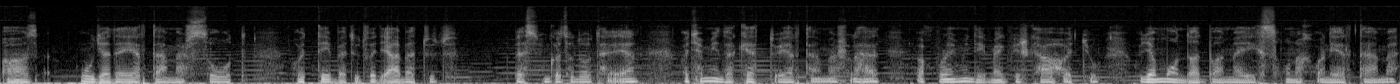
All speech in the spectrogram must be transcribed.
az úgy ad -e értelmes szót, hogy T betűt vagy L betűt veszünk az adott helyen, vagy ha mind a kettő értelmes lehet, akkor még mindig megvizsgálhatjuk, hogy a mondatban melyik szónak van értelme,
